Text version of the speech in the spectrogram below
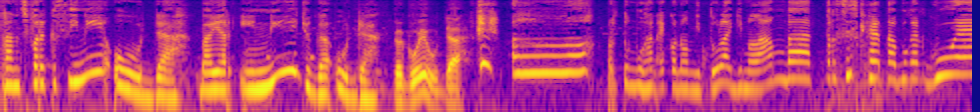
transfer ke sini udah, bayar ini juga udah. Ke gue udah. Hih, Allah, pertumbuhan ekonomi tuh lagi melambat, persis kayak tabungan gue.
